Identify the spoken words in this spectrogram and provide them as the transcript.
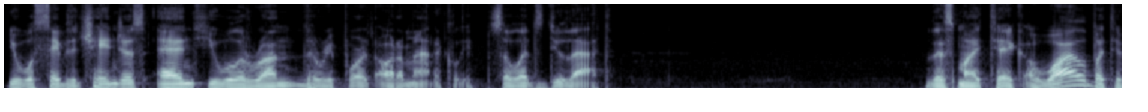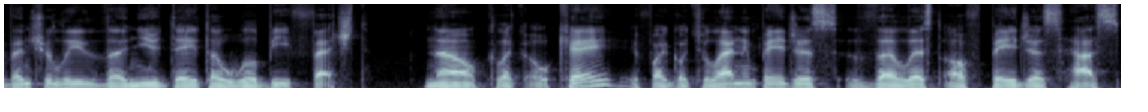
you will save the changes and you will run the report automatically. So let's do that. This might take a while, but eventually the new data will be fetched. Now click OK. If I go to landing pages, the list of pages has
